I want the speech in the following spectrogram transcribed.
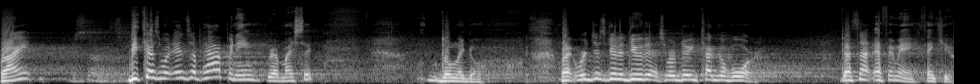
right? Because what ends up happening, grab my stick, don't let go. Right, we're just going to do this. We're doing tug of war. That's not FMA, thank you.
